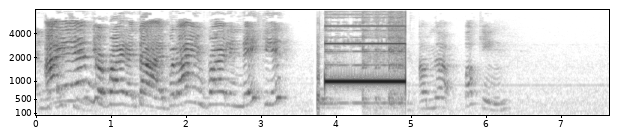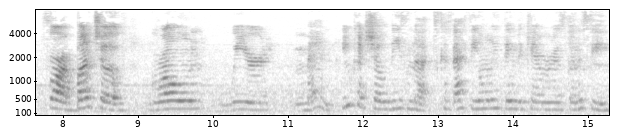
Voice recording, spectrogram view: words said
And I am your ride or die, but I ain't riding naked. I'm not fucking for a bunch of grown, weird men. You can show these nuts, because that's the only thing the camera is gonna see.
